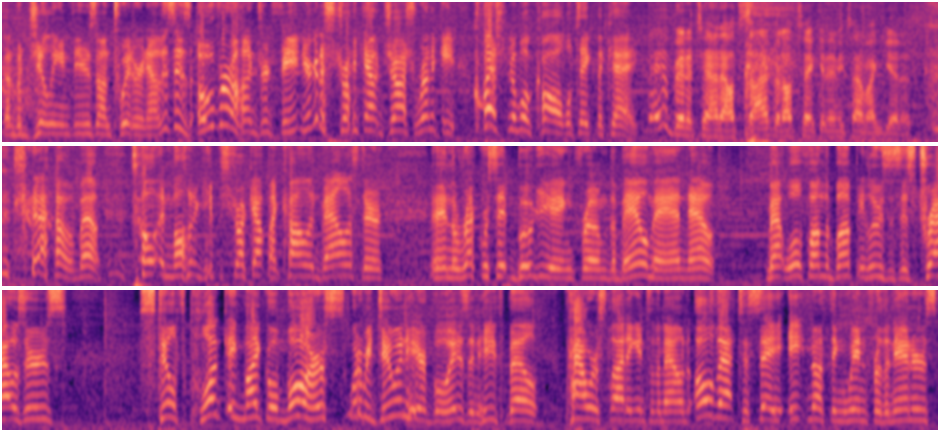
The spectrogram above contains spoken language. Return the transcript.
Got a bajillion views on Twitter now. This is over 100 feet, and you're going to strike out Josh Runicky. Questionable call. We'll take the K. May have been a tad outside, but I'll take it anytime I can get it. How about Dalton Malden getting struck out by Collin Balester and the requisite boogieing from the bailman. Now, Matt Wolf on the bump. He loses his trousers. Stilts plunking Michael Morse. What are we doing here, boys? And Heath Bell power sliding into the mound. All that to say 8 0 win for the Nanners.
